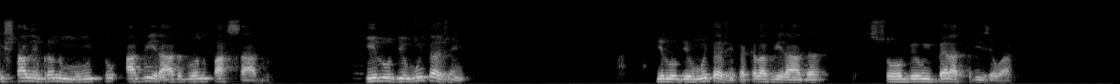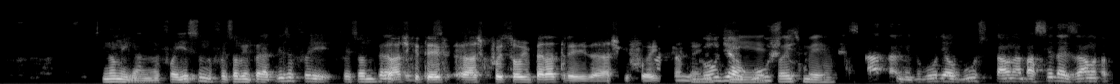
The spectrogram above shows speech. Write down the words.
está lembrando muito a virada do ano passado, iludiu muita gente. iludiu muita gente. Aquela virada sobre o Imperatriz, eu acho. Se não me engano, foi isso? Não foi sobre o Imperatriz ou foi, foi sobre o Imperatriz? Eu acho que teve, eu acho que foi sobre o Imperatriz, eu acho que foi também. Gol de Augusto. Foi isso mesmo. Exatamente, o gol de Augusto, tal, na Bacia das Almas, tal,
